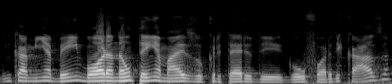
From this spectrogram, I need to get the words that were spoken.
Encaminha bem, embora não tenha mais o critério de gol fora de casa.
